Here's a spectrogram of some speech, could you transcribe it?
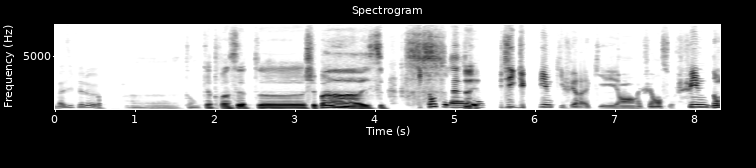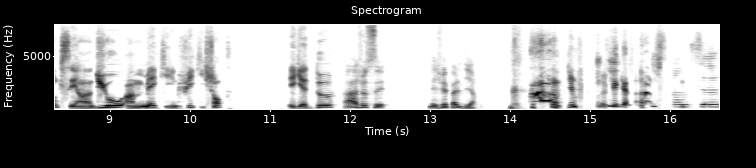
Vas-y, fais-le. Attends, 87, euh, je sais pas, hein, Donc, la, la musique du film qui, fait, qui est en référence au film, donc c'est un duo, un mec et une fille qui chantent. Et il y a deux... Ah, je sais. Mais je vais pas le dire. le Qui, euh,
